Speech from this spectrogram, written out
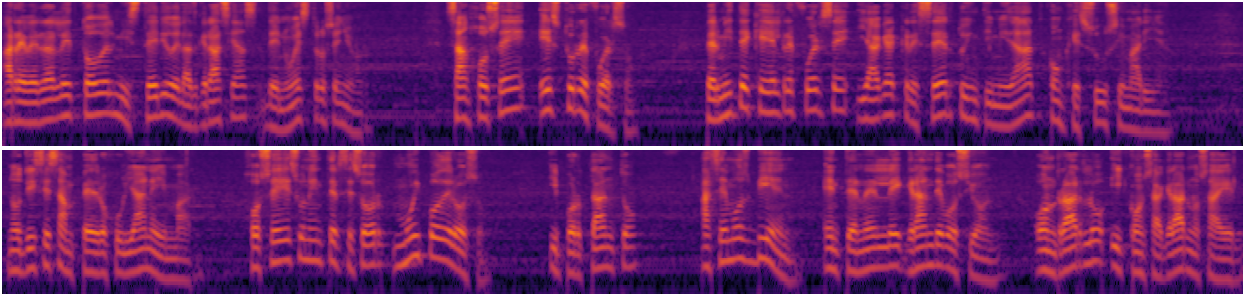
a revelarle todo el misterio de las gracias de nuestro Señor. San José es tu refuerzo, Permite que Él refuerce y haga crecer tu intimidad con Jesús y María. Nos dice San Pedro Julián Eymar, José es un intercesor muy poderoso y por tanto hacemos bien en tenerle gran devoción, honrarlo y consagrarnos a Él,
